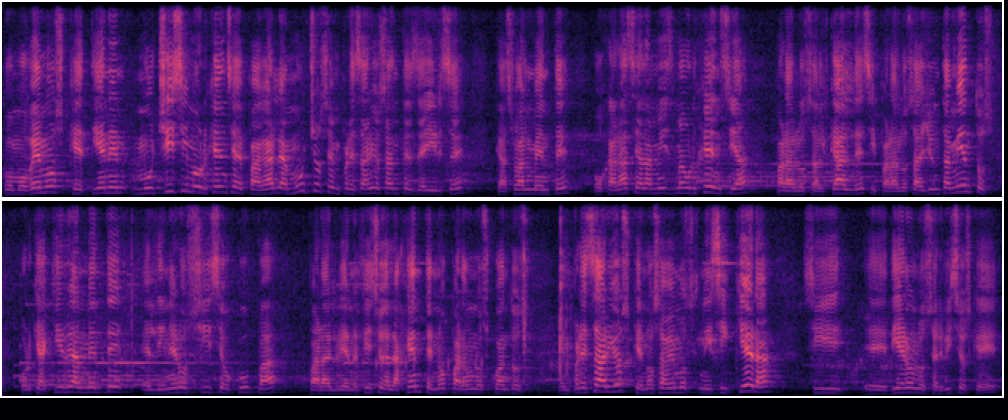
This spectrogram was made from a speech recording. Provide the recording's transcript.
como vemos que tienen muchísima urgencia de pagarle a muchos empresarios antes de irse, casualmente, ojalá sea la misma urgencia para los alcaldes y para los ayuntamientos, porque aquí realmente el dinero sí se ocupa para el beneficio de la gente, no para unos cuantos empresarios que no sabemos ni siquiera si eh, dieron los servicios que,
